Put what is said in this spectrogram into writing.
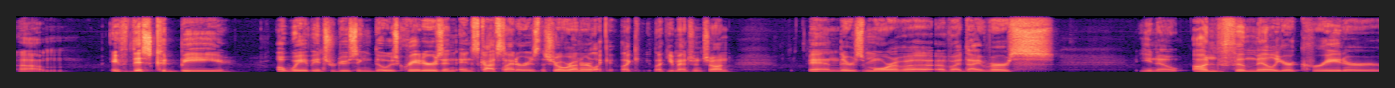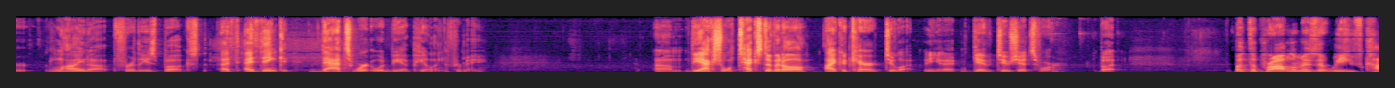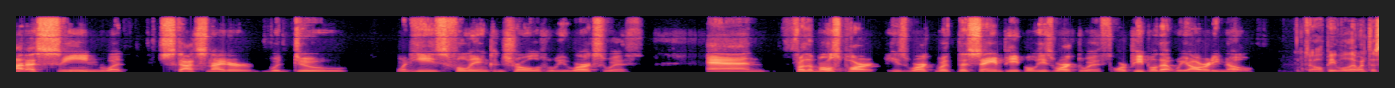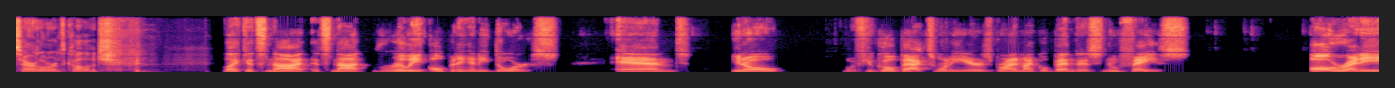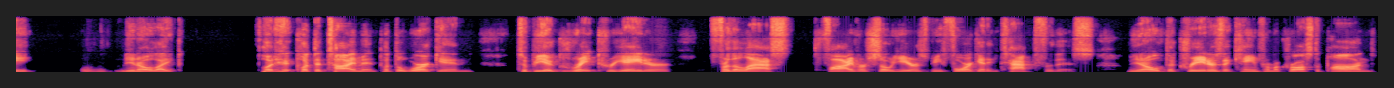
Um, if this could be a way of introducing those creators, and, and Scott Snyder is the showrunner, like like like you mentioned, Sean, and there's more of a of a diverse, you know, unfamiliar creator lineup for these books. I, th- I think that's where it would be appealing for me. Um, the actual text of it all, I could care to you know give two shits for, but But the problem is that we've kind of seen what Scott Snyder would do when he's fully in control of who he works with. And for the most part, he's worked with the same people he's worked with or people that we already know. It's all people that went to Sarah Lawrence College. Like it's not it's not really opening any doors. And you know, if you go back 20 years, Brian Michael Bendis, new face, already you know, like put put the time in, put the work in to be a great creator for the last 5 or so years before getting tapped for this. You know, the creators that came from across the pond,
